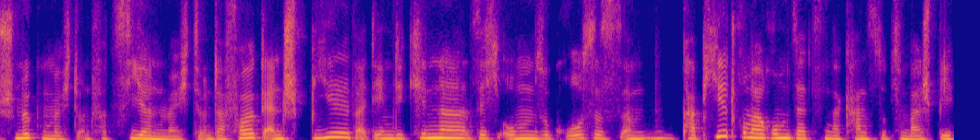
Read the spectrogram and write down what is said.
schmücken möchte und verzieren möchte. Und da folgt ein Spiel, bei dem die Kinder sich um so großes ähm, Papier drumherum setzen. Da kannst du zum Beispiel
